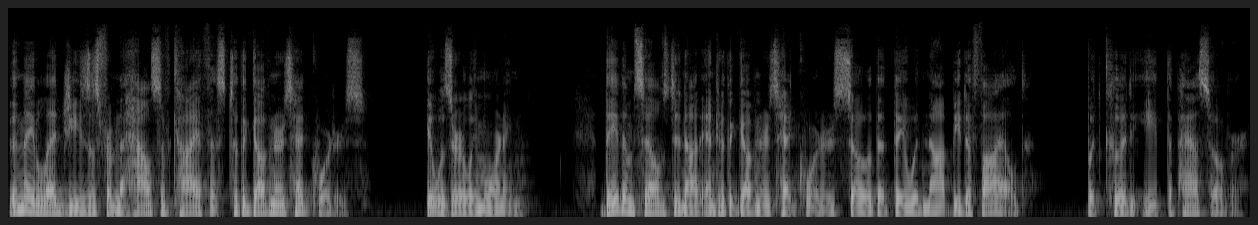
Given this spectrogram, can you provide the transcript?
Then they led Jesus from the house of Caiaphas to the governor's headquarters. It was early morning. They themselves did not enter the governor's headquarters so that they would not be defiled, but could eat the Passover.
